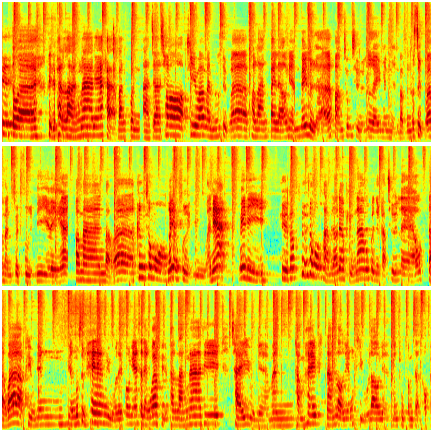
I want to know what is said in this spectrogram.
ือตัวผลิตภัณฑ์ล้างหน้าเนี่ยค่ะ บางคนอาจจะชอบที่ว่ามันรู้สึกว่าพอล้างไปแล้วเนี่ยไม่เหลือความชุ่มชื้นเลยมันเหมือนแบบมันรู้สึกว่ามันฝืดๆดีอะไรเงี้ยประมาณแบบว่าครึ่งชั่วโมงก็ยังฝืดอยู่อันเนี้ยไม่ดี คือถ้าครึ่งชั่วโมงผ่านไปแล้วเนี่ยผิวหน้ามันควรจะกลับชื้นแล้ว แต่ว่าผิวยังยังรู้สึกแห้งอยู่อะไรพวกนี้แสดงว่าผลิตภัณฑ์ล้างหน้าที่ใช้อยู่เนี่ยมันทำให้น้ำหล่อเลี้ยงผิวเราเนี่ยมันถูกกำจัดออกไป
